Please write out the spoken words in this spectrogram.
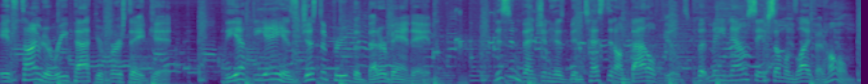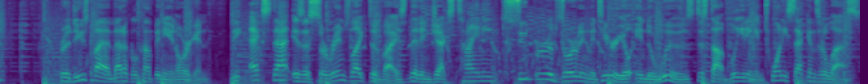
It's time to repack your first aid kit. The FDA has just approved the Better Band-Aid. This invention has been tested on battlefields but may now save someone's life at home. Produced by a medical company in Oregon, the XStat is a syringe-like device that injects tiny, super-absorbing material into wounds to stop bleeding in 20 seconds or less.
